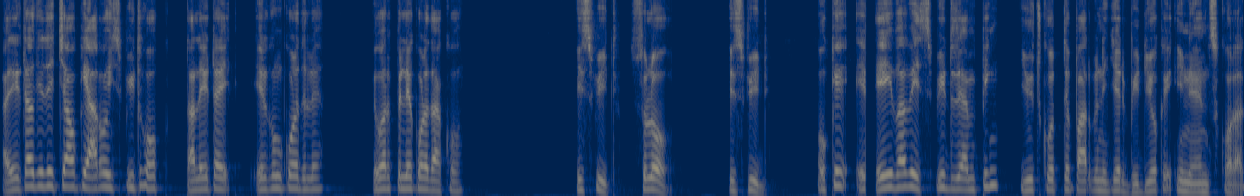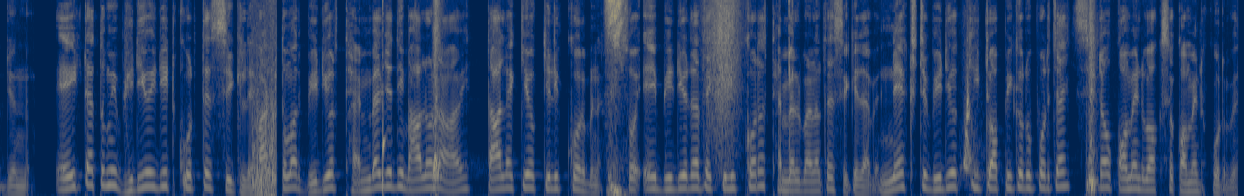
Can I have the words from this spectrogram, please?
আর এটা যদি চাও কি আরও স্পিড হোক, তাহলে এটা এরকম করে দিলে। এবার প্লে করে দেখো। স্পিড স্লো স্পিড ওকে এইভাবে স্পিড র্যাম্পিং ইউজ করতে পারবে নিজের ভিডিওকে ইনহ্যান্স করার জন্য। এইটা তুমি ভিডিও এডিট করতে শিখলে বাট তোমার ভিডিওর থ্যাম্বেল যদি ভালো না হয়, তাহলে কেউ ক্লিক করবে না। সো এই ভিডিওটাতে ক্লিক করে থ্যাম্বেল বানাতে শিখে যাবে। নেক্সট ভিডিও কি টপিকের উপর চাই সেটাও কমেন্ট বক্সে কমেন্ট করবে।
